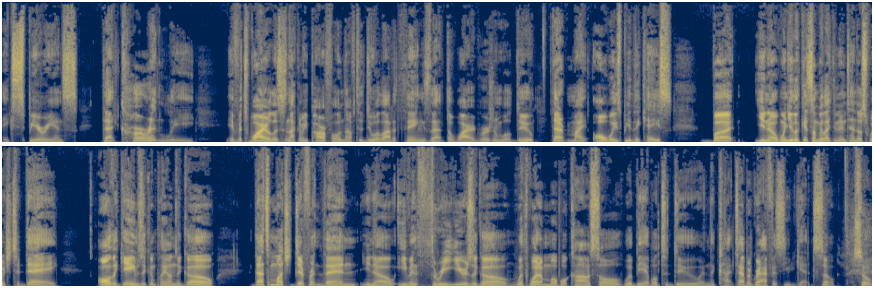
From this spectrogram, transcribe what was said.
experience that currently if it's wireless it's not going to be powerful enough to do a lot of things that the wired version will do. That might always be the case, but you know, when you look at something like the Nintendo Switch today, all the games it can play on the go, that's much different than you know even three years ago with what a mobile console would be able to do and the type of graphics you'd get so So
